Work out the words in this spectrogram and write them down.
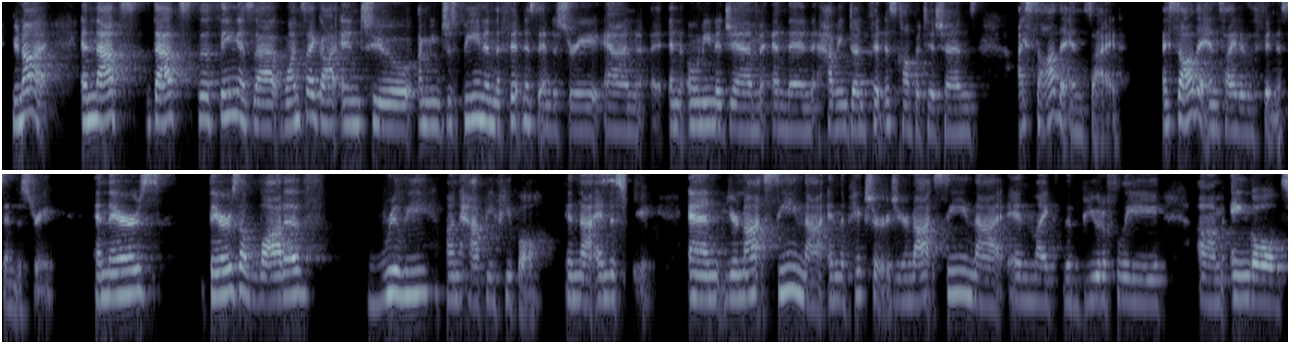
You're not. And that's that's the thing is that once I got into I mean just being in the fitness industry and and owning a gym and then having done fitness competitions, I saw the inside. I saw the inside of the fitness industry. And there's there's a lot of really unhappy people in that industry. And you're not seeing that in the pictures. You're not seeing that in like the beautifully um, angled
